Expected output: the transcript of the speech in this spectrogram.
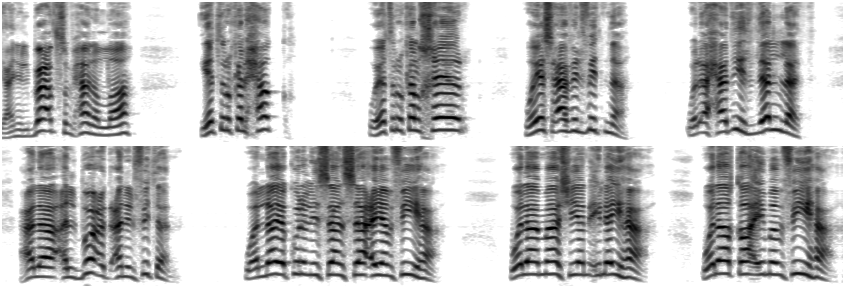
يعني البعض سبحان الله يترك الحق ويترك الخير ويسعى في الفتنة والأحاديث دلت على البعد عن الفتن وأن لا يكون الإنسان ساعيا فيها ولا ماشيا إليها ولا قائما فيها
